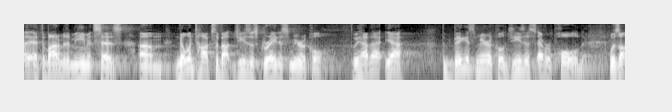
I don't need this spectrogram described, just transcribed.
at the bottom of the meme it says, um, No one talks about Jesus' greatest miracle. Do we have that? Yeah. The biggest miracle Jesus ever pulled was uh,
